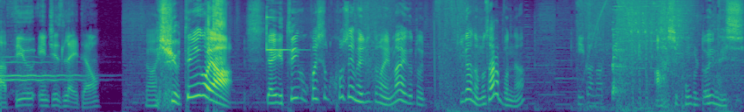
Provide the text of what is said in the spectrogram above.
A few inches later. 야 이거 트위고야! 야 이게 트위고 코스, 코스염 해줬더만 임마 이거 또 기가 너무 살아붙나? 아씨 공불 또 있네 씨.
